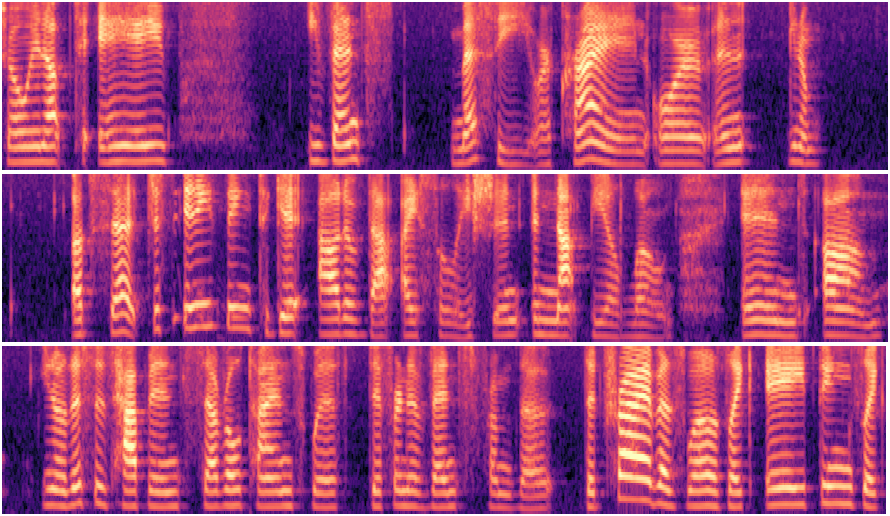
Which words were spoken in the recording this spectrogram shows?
showing up to AA events messy or crying or you know upset, just anything to get out of that isolation and not be alone. And um, you know, this has happened several times with different events from the, the tribe as well as like A things like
